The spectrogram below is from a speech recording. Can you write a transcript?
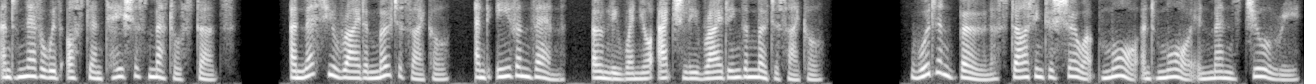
and never with ostentatious metal studs. Unless you ride a motorcycle, and even then, only when you're actually riding the motorcycle. Wood and bone are starting to show up more and more in men's jewelry,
